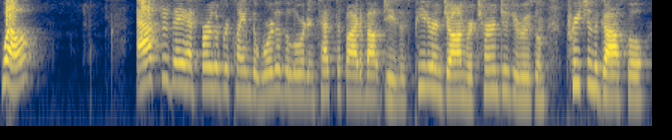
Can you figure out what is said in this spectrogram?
Well, after they had further proclaimed the word of the Lord and testified about Jesus, Peter and John returned to Jerusalem, preaching the gospel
